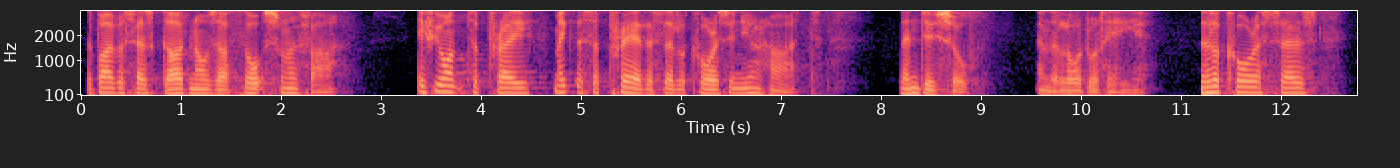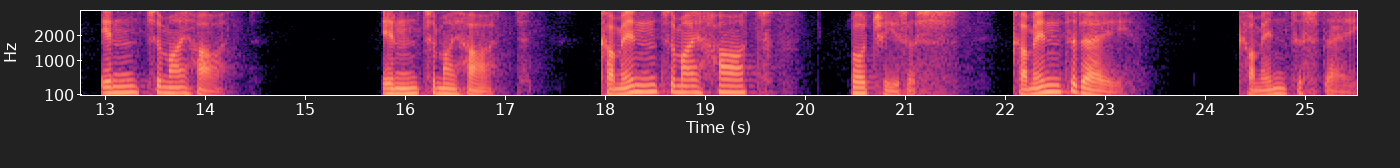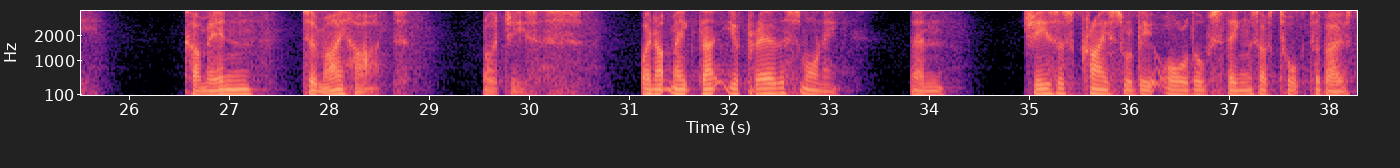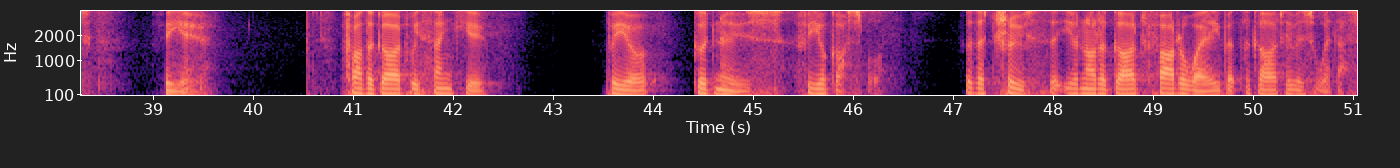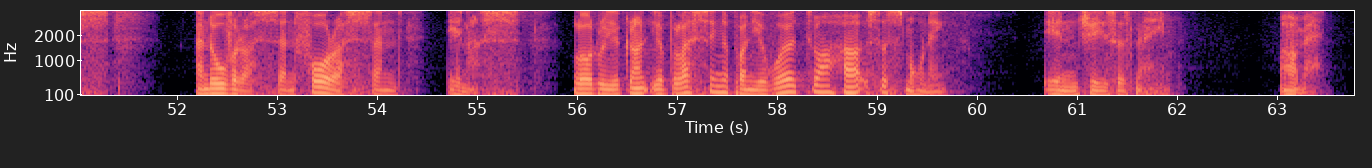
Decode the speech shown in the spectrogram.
the Bible says God knows our thoughts from afar. If you want to pray, make this a prayer, this little chorus in your heart. Then do so, and the Lord will hear you. Little chorus says, Into my heart, into my heart. Come into my heart, Lord Jesus. Come in today. Come in to stay. Come in to my heart. Lord Jesus. Why not make that your prayer this morning? Then Jesus Christ will be all those things I've talked about for you. Father God, we thank you for your good news, for your gospel, for the truth that you're not a God far away, but the God who is with us and over us and for us and in us. Lord, will you grant your blessing upon your word to our hearts this morning? In Jesus' name. Amen.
